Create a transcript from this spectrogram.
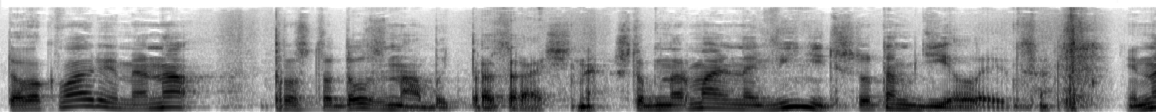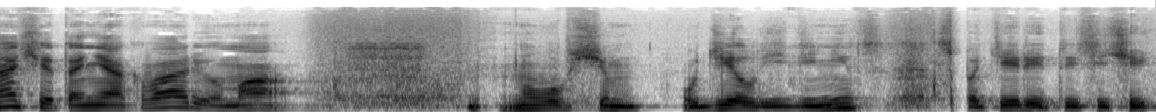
то в аквариуме она просто должна быть прозрачная, чтобы нормально видеть, что там делается. Иначе это не аквариум, а, ну, в общем, удел единиц с потерей тысячи,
